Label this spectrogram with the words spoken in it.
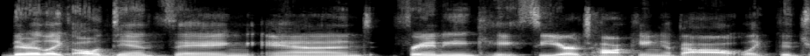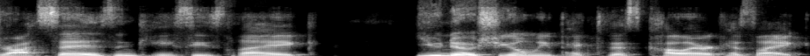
they're like all dancing, and Frannie and Casey are talking about like the dresses, and Casey's like, you know, she only picked this color because like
